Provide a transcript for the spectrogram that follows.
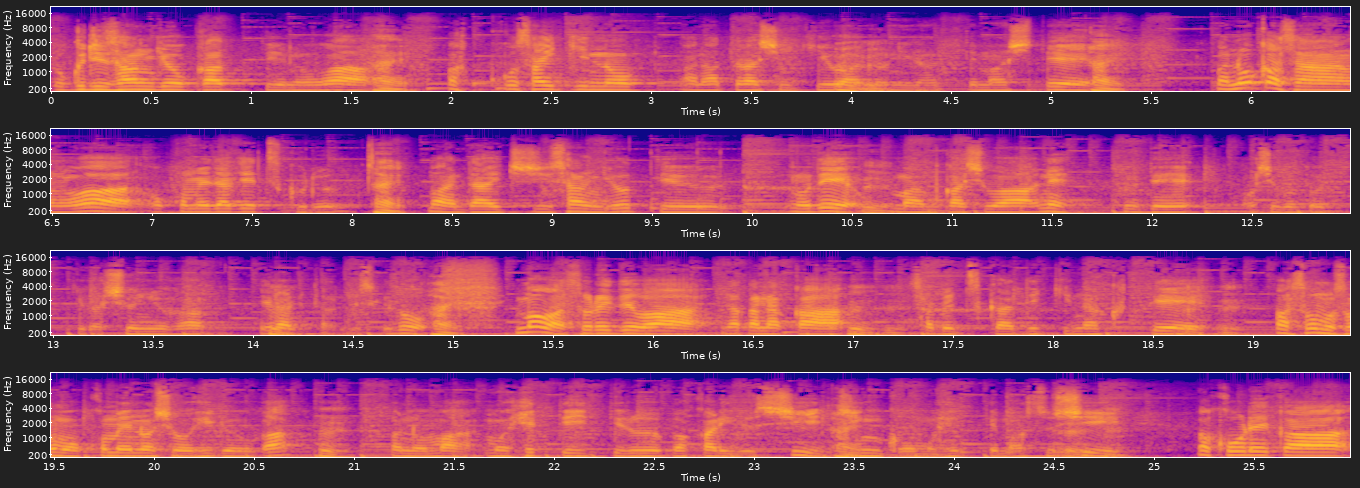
6次産業化っていうのが、はい。まあ、ここ最近のあの新しいキーワードになってまして、はい。まあ、農家さんはお米だけ作る、はい。まあ、第一次産業っていうので、まあ、昔はねそれでお仕事っていうか収入が得られたんですけど、はい。今はそれではなかなか差別化できなくて、まあ、そもそも米の消費量が、あのまあもう減っていってるばかりですし、はい。人口も減ってますし、まあ、高齢化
